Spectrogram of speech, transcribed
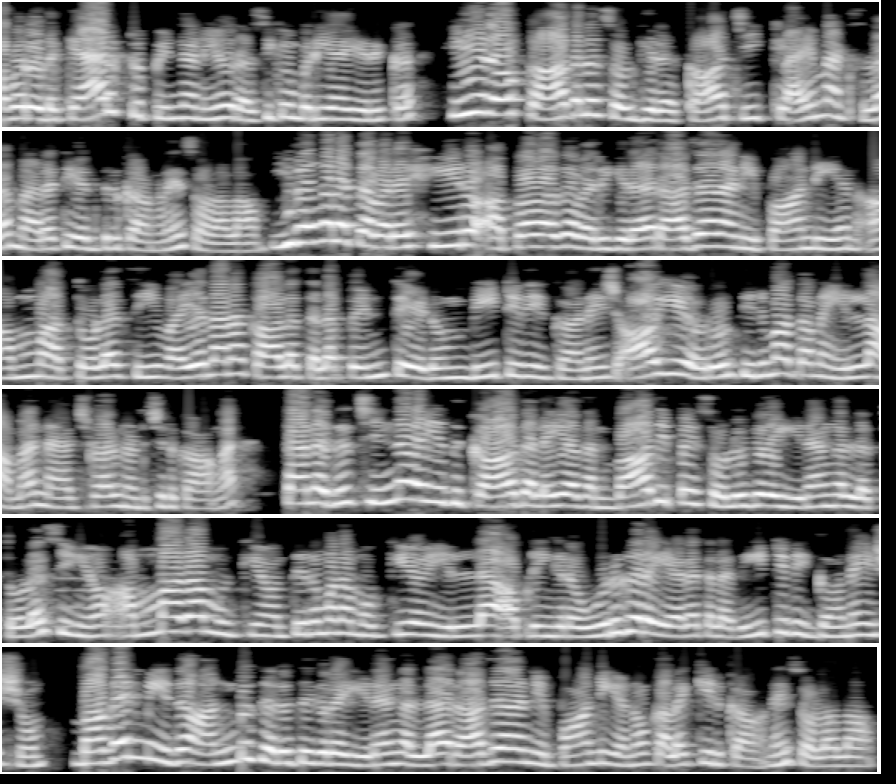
அவரோட கேரக்டர் பின்னணியும் ரசிக்கும்படியா இருக்கு. ஹீரோ காதல சொல்கிற காட்சி கிளைமேக்ஸ்ல மிரட்டி எடுத்திருக்காங்கன்னே சொல்லலாம். இவங்களை தவிர ஹீரோ அப்பாவாக வருகிற ராஜாராணி பாண்டியன் அம்மா துளசி வயதான காலத்துல பெண் தேடும் பிடிவி கணேஷ் ஆகியோரும் சினிமா தனம் இல்லாம நேச்சுரல் நடிச்சிருக்காங்க. தனது சின்ன வயது காதலை அதன் பாதிப்பை சொல்லுகிற இடங்கள்ல துளசியும் அம்மா தான் முக்கியம் திருமணம் முக்கியம் இல்ல அப்படிங்கிற உருகிற இடத்துல வீட்டிவி கணேஷும் மகன் மீது அன்பு செலுத்துகிற இடங்கள்ல ராஜாராணி பாண்டியனும் கலக்கியிருக்காங்கன்னே சொல்லலாம்.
